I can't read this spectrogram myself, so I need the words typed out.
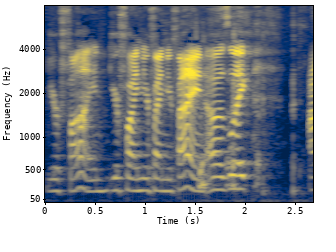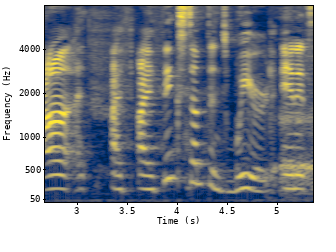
you're fine, you're fine, you're fine, you're fine. I was like, uh, I I think something's weird, and Uh. it's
